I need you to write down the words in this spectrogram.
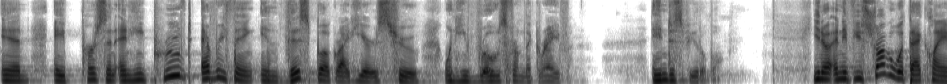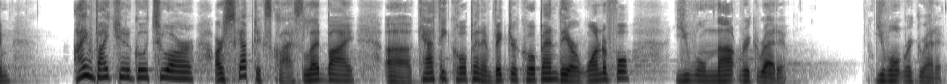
in a person. And he proved everything in this book right here is true when he rose from the grave. Indisputable. You know, and if you struggle with that claim, I invite you to go to our, our skeptics class led by uh, Kathy Copan and Victor Copan. They are wonderful. You will not regret it. You won't regret it.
